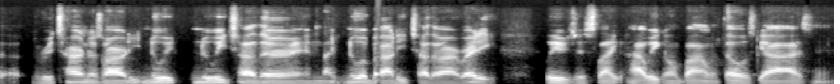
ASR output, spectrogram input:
the, returners already knew knew each other and like knew about each other already. We were just like, how we gonna bond with those guys and,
